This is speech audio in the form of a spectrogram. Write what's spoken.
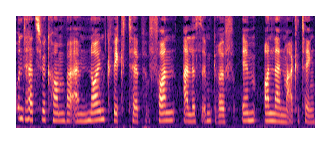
und herzlich willkommen bei einem neuen Quick-Tipp von Alles im Griff im Online-Marketing.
